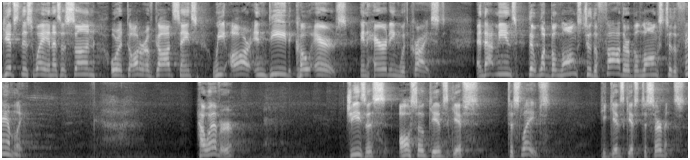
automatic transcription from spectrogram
gifts this way. And as a son or a daughter of God, saints, we are indeed co heirs, inheriting with Christ. And that means that what belongs to the Father belongs to the family. However, Jesus also gives gifts to slaves, he gives gifts to servants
